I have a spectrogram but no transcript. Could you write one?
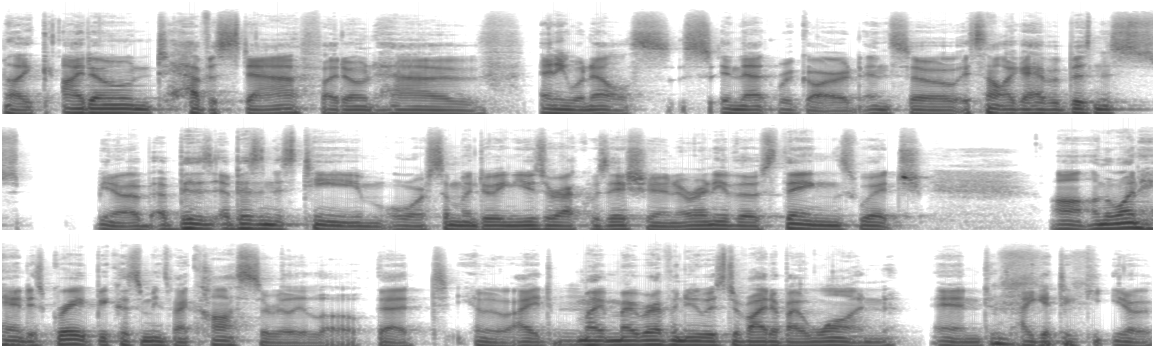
like I don't have a staff, I don't have anyone else in that regard, and so it's not like I have a business, you know, a, a business team or someone doing user acquisition or any of those things, which. Uh, on the one hand is great because it means my costs are really low that you know i mm. my, my revenue is divided by one and i get to keep, you know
